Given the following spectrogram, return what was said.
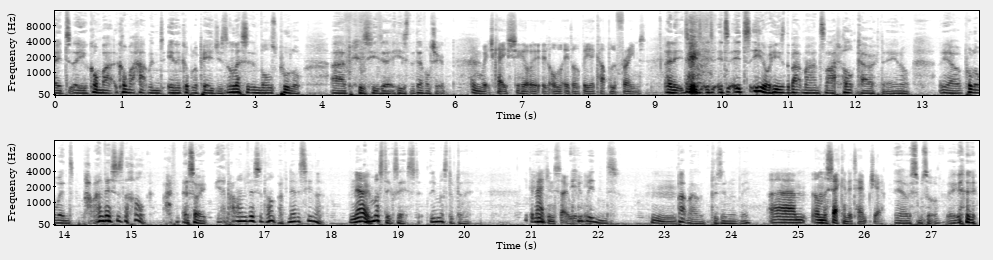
It uh, combat combat happened in a couple of pages, unless it involves Poyo, uh, because he's a, he's the devil chicken, In which case, it'll it'll be a couple of frames. and it's it's, it's, it's, it's you know he's the Batman slash Hulk character. You know, you know Poyo wins. Batman versus the Hulk. I've, uh, sorry, yeah, Batman versus the Hulk. I've never seen that. No, it must exist. They must have done it. you can imagine so, Who wins? Hmm. Batman, presumably. Um, on the second attempt, yeah, Yeah, with some sort of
